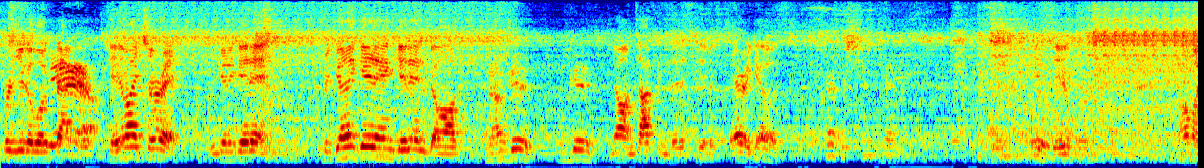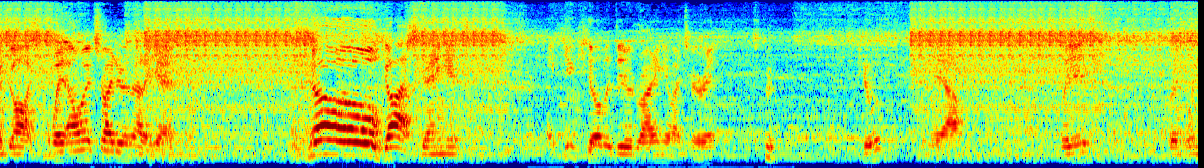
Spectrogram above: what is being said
for you to look Yeah. back. Get in my turret. You're gonna get in. You're gonna get in, get in, dog. No, I'm good. I'm good. No, I'm talking to this dude. There he goes. Crap is shooting at me. Dude. Oh my gosh. Wait, I want to try doing that again. No! Gosh dang it. Like, you kill the dude riding in my turret. Kill him? Yeah. Please. Quickly.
